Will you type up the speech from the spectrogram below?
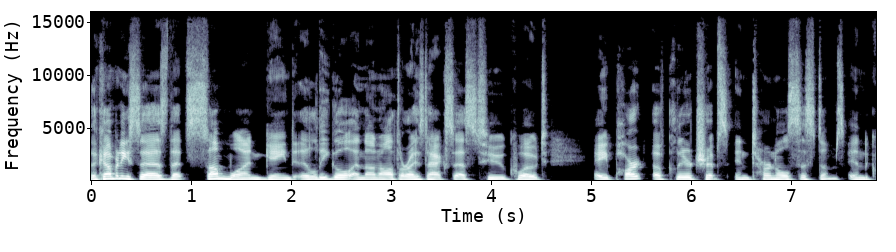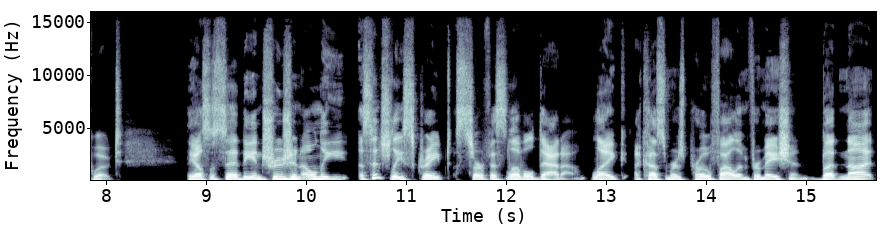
The company says that someone gained illegal and unauthorized access to, quote, a part of ClearTrip's internal systems, end quote. They also said the intrusion only essentially scraped surface level data, like a customer's profile information, but not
